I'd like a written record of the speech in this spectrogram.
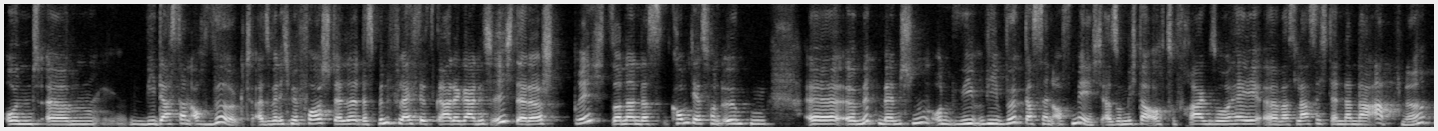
und ähm, wie das dann auch wirkt. Also wenn ich mir vorstelle, das bin vielleicht jetzt gerade gar nicht ich, der da spricht, sondern das kommt jetzt von irgendeinem äh, äh, Mitmenschen und wie, wie wirkt das denn auf mich? Also mich da auch zu fragen, so hey, äh, was lasse ich denn dann da ab? Ne?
